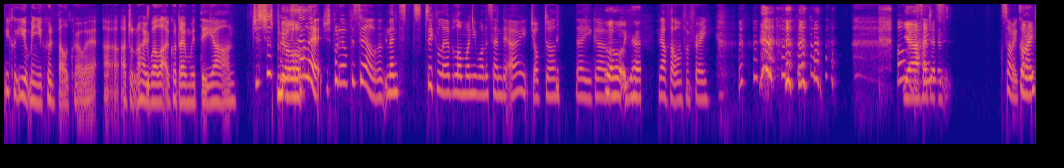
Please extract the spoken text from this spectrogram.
You could. You, I mean, you could Velcro it. I, I don't know how well that'd go down with the yarn. Just, just put No. it, sell it. Just put it up for sale, and then stick a label on when you want to send it out. Job done. There you go. You Oh yeah. can have that one for free. oh, Yeah, I had a- Sorry, Sorry.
